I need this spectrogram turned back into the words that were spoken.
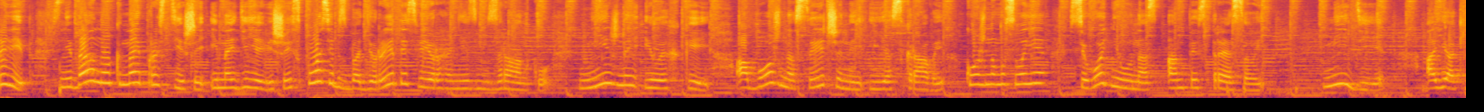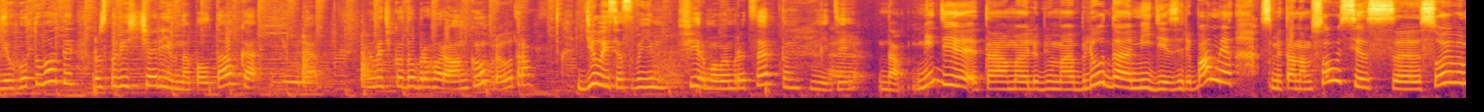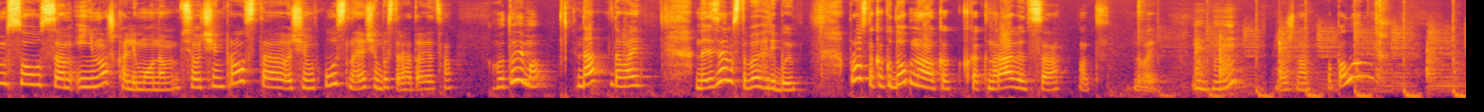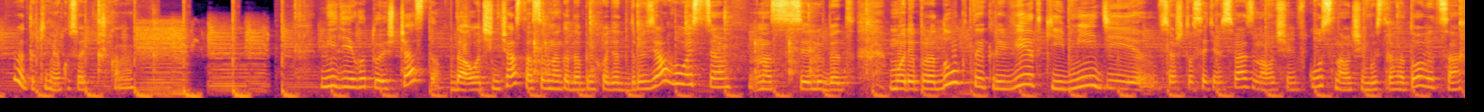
Привіт! Сніданок найпростіший і найдієвіший спосіб збадьорити свій організм зранку. Ніжний і легкий, або ж насичений і яскравий. Кожному своє. Сьогодні у нас антистресовий. Мідії. А як їх готувати, розповість чарівна полтавка Юля. Юлечко, доброго ранку. Доброе утро. Ділися своїм фірмовим рецептом мідій. Да, мидии – это мое любимое блюдо. Мидии с грибами, в сметанном соусе, с э, соевым соусом и немножко лимоном. Все очень просто, очень вкусно и очень быстро готовится. Готуємо? Да, давай. Нарезаем с тобой грибы. Просто как удобно, как, как нравится. Вот, давай. Угу. Можно пополам и вот такими кусочками. Мідії готуєш часто? Да, очень часто, особенно когда приходят друзья, гости. У нас все любят морепродукты, креветки, мидии. Все, что с этим связано, очень вкусно, очень быстро готовится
